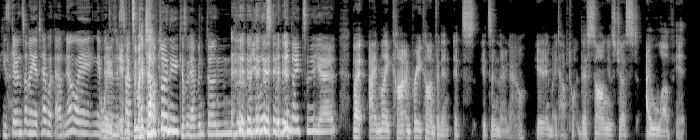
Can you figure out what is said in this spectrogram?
He's given something a ten without knowing. If With- it's in his if top it's in my 20. top 20 because i haven't done the relist with midnights in it yet. But i'm like con- i'm pretty confident it's it's in there now in my top 20 this song is just i love it.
